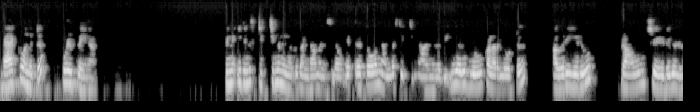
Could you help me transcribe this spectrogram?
ബാക്ക് വന്നിട്ട് ഫുൾ പ്ലെയിൻ ആണ്. പിന്നെ ഇതിന്റെ സ്റ്റിച്ചിങ് നിങ്ങൾക്ക് കണ്ടാൽ മനസ്സിലാവും. എത്രത്തോളം നല്ല സ്റ്റിച്ചിങ് ആണെന്നുള്ളത്. ഈ ഒരു ബ്ലൂ കളറിലോട്ട് അവർ ഈ ഒരു ബ്രൗൺ ഷെയ്ഡിലുള്ള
